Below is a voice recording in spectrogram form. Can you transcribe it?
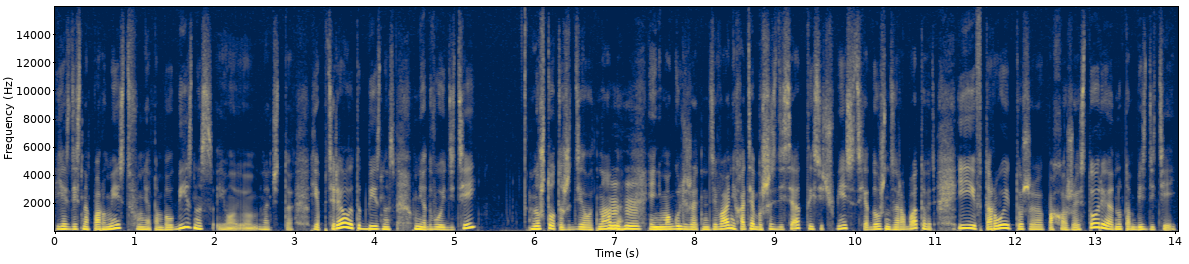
я здесь на пару месяцев, у меня там был бизнес, и, э, значит, я потеряла этот бизнес, у меня двое детей, ну что-то же делать надо. Угу. Я не могу лежать на диване. Хотя бы 60 тысяч в месяц я должен зарабатывать. И второй тоже похожая история, ну там без детей.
